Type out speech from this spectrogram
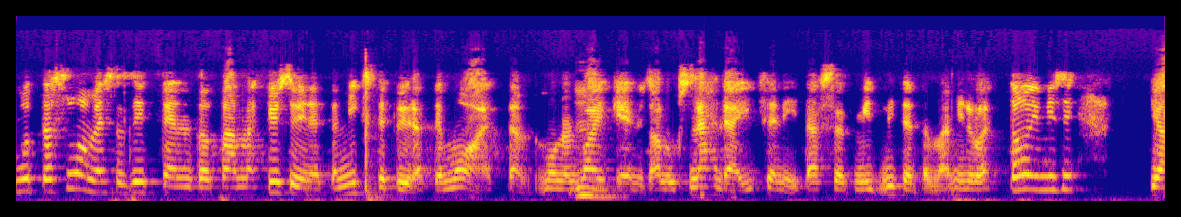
mutta Suomessa sitten tota, mä kysyin, että miksi te pyydätte mua, että mun on mm. vaikea nyt aluksi nähdä itseni tässä, että mi- miten tämä minulle toimisi. Ja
